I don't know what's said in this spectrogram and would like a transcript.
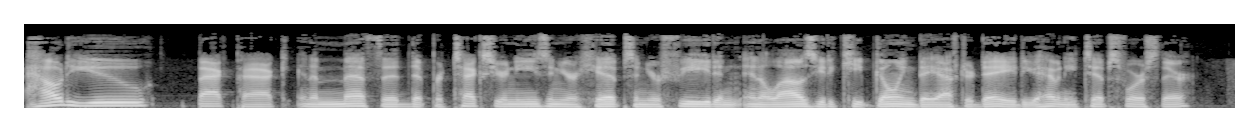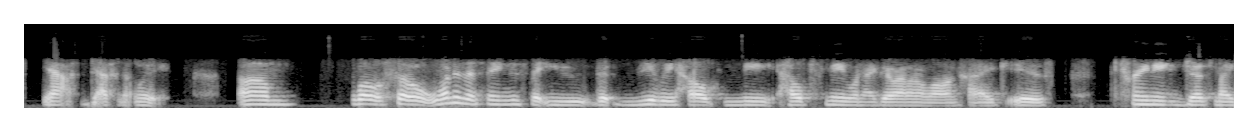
how do you backpack in a method that protects your knees and your hips and your feet and, and allows you to keep going day after day? Do you have any tips for us there? Yeah, definitely. Um, well, so one of the things that you that really help me helps me when I go out on a long hike is training just my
